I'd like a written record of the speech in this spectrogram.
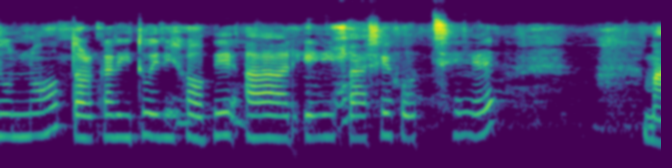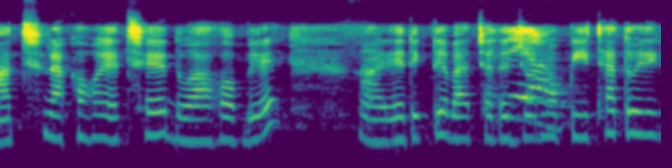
জন্য। তরকারি তৈরি হবে, আর এই পাশে হচ্ছে মাছ রাখা হয়েছে দোয়া হবে। আর এদিক দিয়ে বাচ্চাদের জন্য পিঠা তৈরি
